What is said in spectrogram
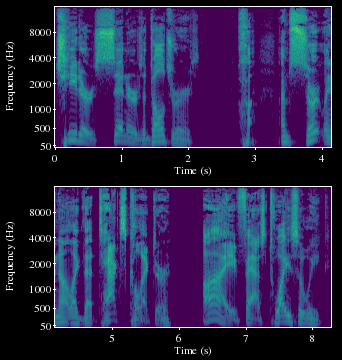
cheaters, sinners, adulterers. I'm certainly not like that tax collector. I fast twice a week,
